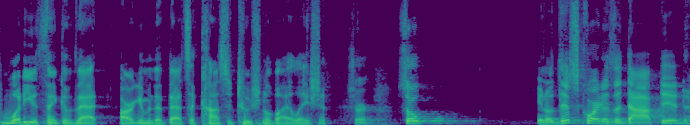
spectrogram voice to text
what do you think of that argument that that's a constitutional violation? Sure. So, you know, this court has adopted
